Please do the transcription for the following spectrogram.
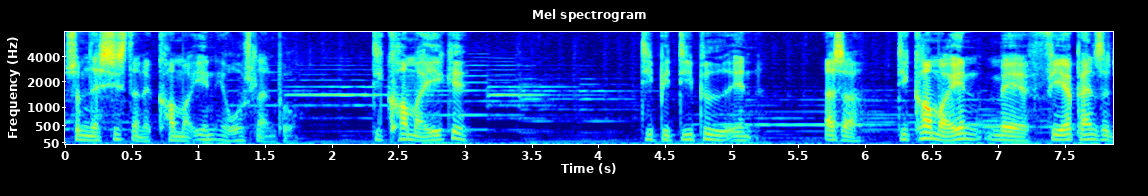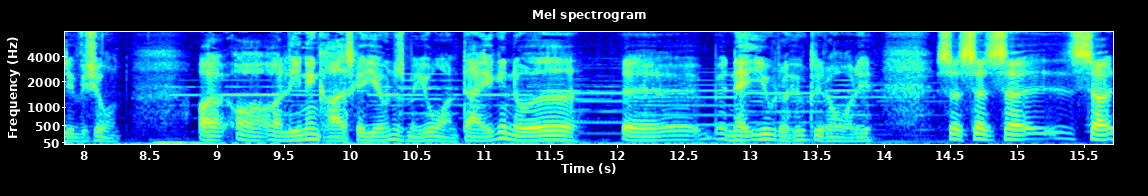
som nazisterne kommer ind i Rusland på. De kommer ikke de bedippede ind. Altså, de kommer ind med 4. panserdivision, og, og, og Leningrad skal jævnes med jorden. Der er ikke noget øh, naivt og hyggeligt over det. Så, så, så, så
